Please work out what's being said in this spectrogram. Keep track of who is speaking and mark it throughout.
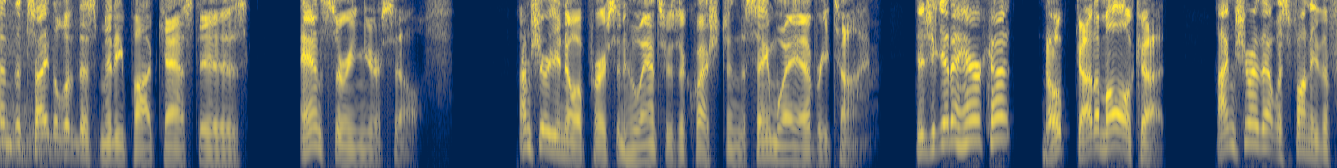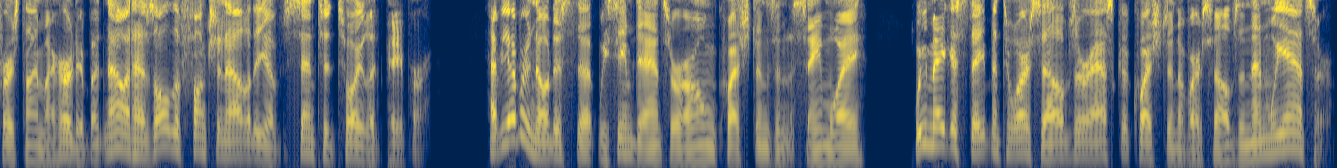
Speaker 1: And the title of this mini podcast is Answering Yourself. I'm sure you know a person who answers a question the same way every time. Did you get a haircut? Nope, got got 'em all cut. I'm sure that was funny the first time I heard it, but now it has all the functionality of scented toilet paper. Have you ever noticed that we seem to answer our own questions in the same way? We make a statement to ourselves or ask a question of ourselves, and then we answer.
